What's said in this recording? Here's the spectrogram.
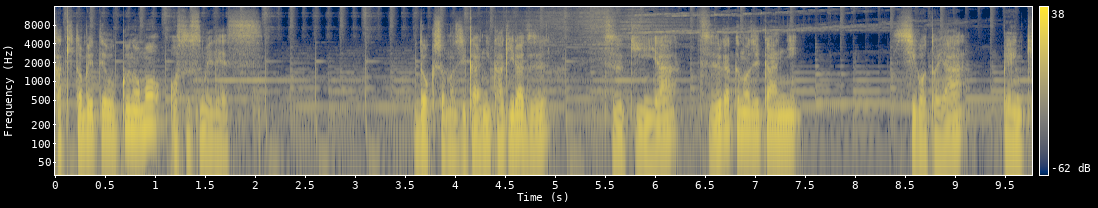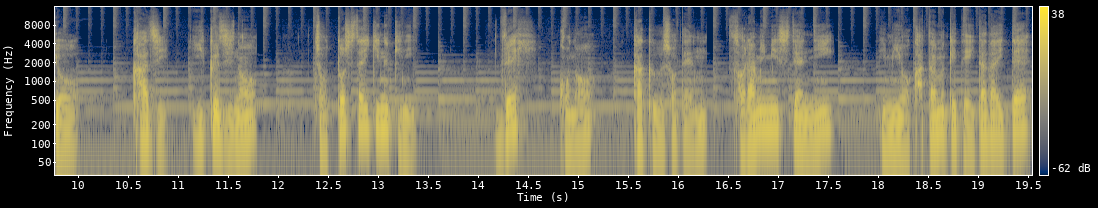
書き留めておくのもおすすめです。読書の時間に限らず通勤や通学の時間に仕事や勉強家事育児のちょっとした息抜きにぜひこの架空書店空耳支店に耳を傾けていただいて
